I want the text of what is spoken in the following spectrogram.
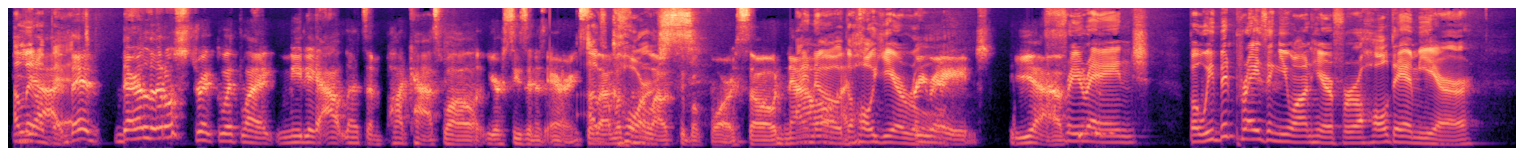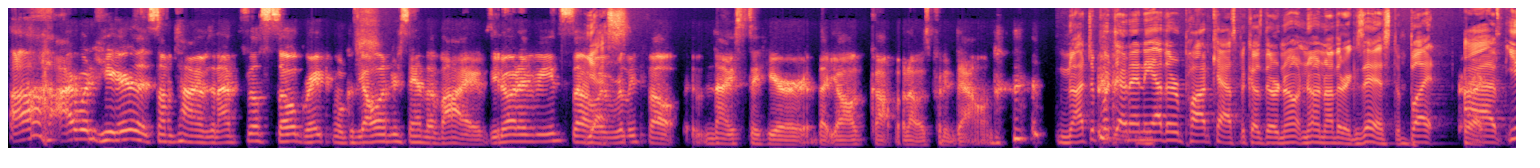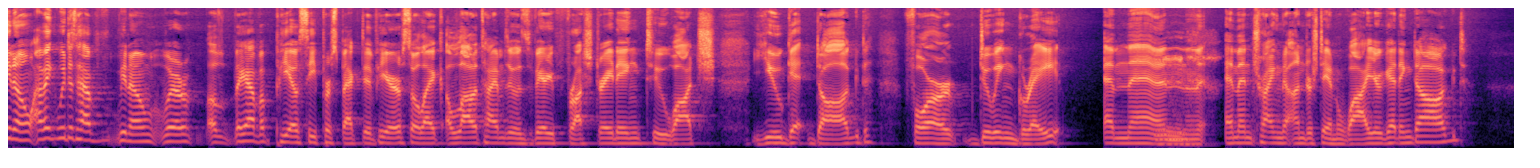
A little yeah, bit. They're, they're a little strict with like media outlets and podcasts while your season is airing. So Of that wasn't allowed to before. So now I know the I'm whole year rule. free range. Yeah. Free range. But we've been praising you on here for a whole damn year. Ah, I would hear that sometimes, and I feel so grateful because y'all understand the vibes. You know what I mean? So Yes. it really felt nice to hear that y'all got what I was putting down. Not to put down any other podcast because there are no none other exist, but uh, you know, I think we just have you know we're uh, they have a POC perspective here, so like a lot of times it was very frustrating to watch you get dogged for doing great, and then and then trying to understand why you're getting dogged.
